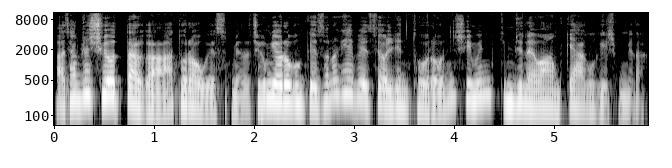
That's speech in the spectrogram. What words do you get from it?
아, 잠시 쉬었다가 돌아오겠습니다. 지금 여러분께서는 KBS 열린 토론 시민 김진애와 함께 하고 계십니다.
